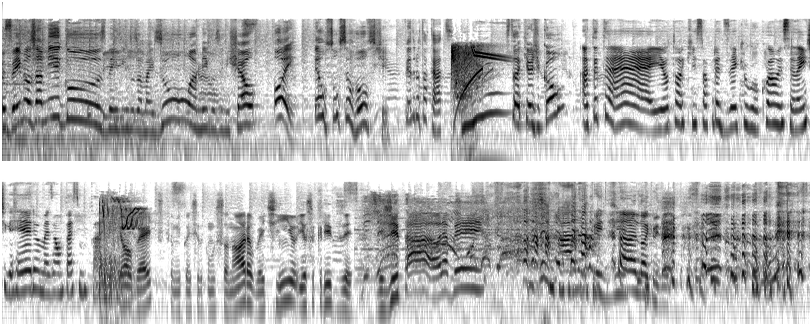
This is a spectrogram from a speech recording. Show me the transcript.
Muito bem, meus amigos! Bem-vindos a mais um Amigos e Michel. Oi, eu sou o seu host, Pedro Takatsu. Estou aqui hoje com a Tete, e eu tô aqui só pra dizer que o Goku é um excelente guerreiro, mas é um péssimo pai. Eu, Alberto, também conhecido como Sonora, Albertinho, e eu só queria dizer: Vegeta, olha bem! ah, não acredito. Ah, não acredito.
